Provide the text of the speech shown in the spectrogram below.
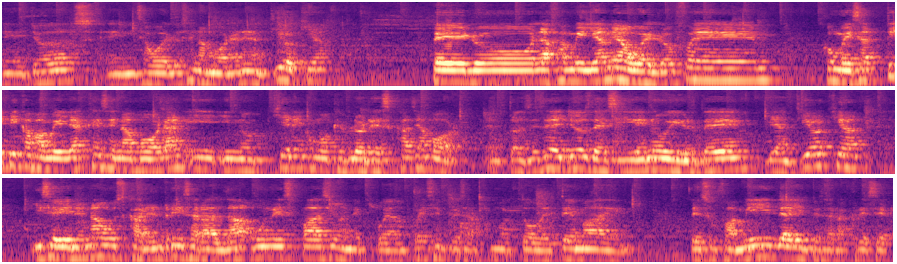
Ellos, eh, mis abuelos se enamoran en Antioquia, pero la familia de mi abuelo fue como esa típica familia que se enamoran y, no quieren como que florezca ese amor. Entonces ellos deciden huir de, de, Antioquia y se vienen a buscar en Risaralda un espacio donde puedan pues empezar como todo el tema de, de su familia y empezar a crecer.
